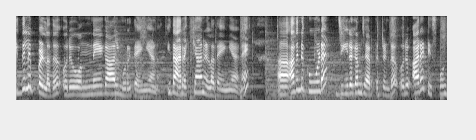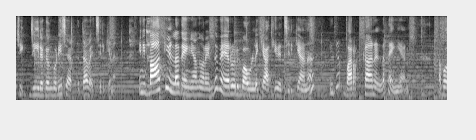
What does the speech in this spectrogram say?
ഇതിലിപ്പോൾ ഉള്ളത് ഒരു ഒന്നേകാൽ മുറി തേങ്ങയാണ്. ഇത് അരയ്ക്കാനുള്ള തേങ്ങയാണേ. അതിന്റെ കൂടെ ജീരകം ചേർത്തിട്ടുണ്ട്. ഒരു അര ടീസ്പൂൺ ജീരകം കൂടി ചേർത്തിട്ടാണ് വെച്ചിരിക്കണേ. ഇനി ബാക്കിയുള്ള തേങ്ങ എന്ന് പറയുന്നത് വേറൊരു ബൗളിലേക്ക് ആക്കി വെച്ചിരിക്കുകയാണ്. ഇത് വറുക്കാനുള്ള തേങ്ങയാണ്. അപ്പോൾ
